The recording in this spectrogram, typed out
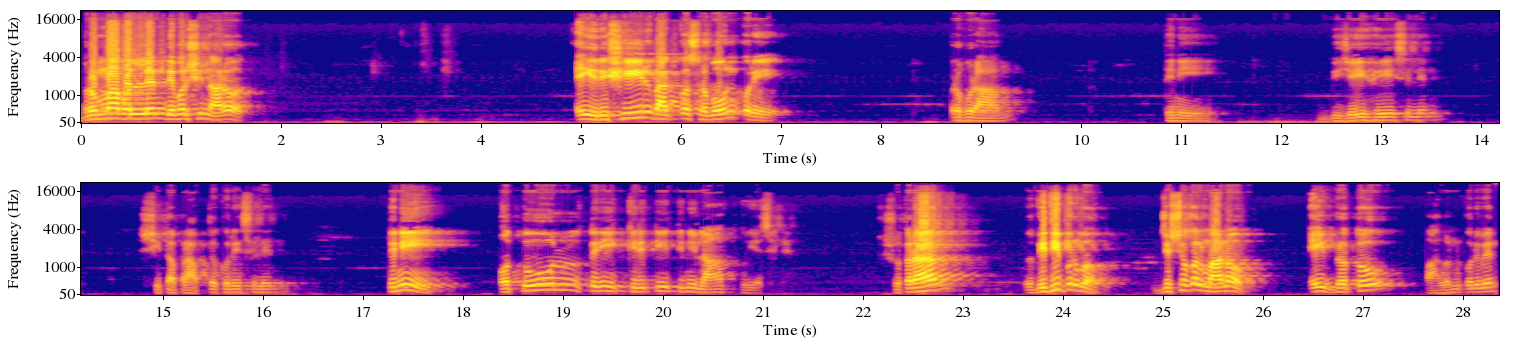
ব্রহ্মা বললেন, দেবর্ষি নারদ, এই ঋষির বাক্য শ্রবণ করে প্রভু রাম তিনি বিজয়ী হয়েছিলেন, সীতা প্রাপ্ত করেছিলেন। তিনি অতুল তিনি কীর্তি তিনি লাভ করিয়াছিলেন। সুতরাং বিধিপূর্বক যে সকল মানব এই ব্রত পালন করবেন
